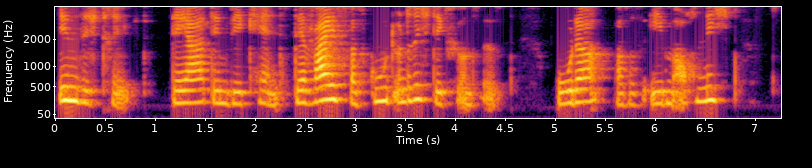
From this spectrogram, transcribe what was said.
in sich trägt, der den Weg kennt, der weiß, was gut und richtig für uns ist oder was es eben auch nicht ist.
